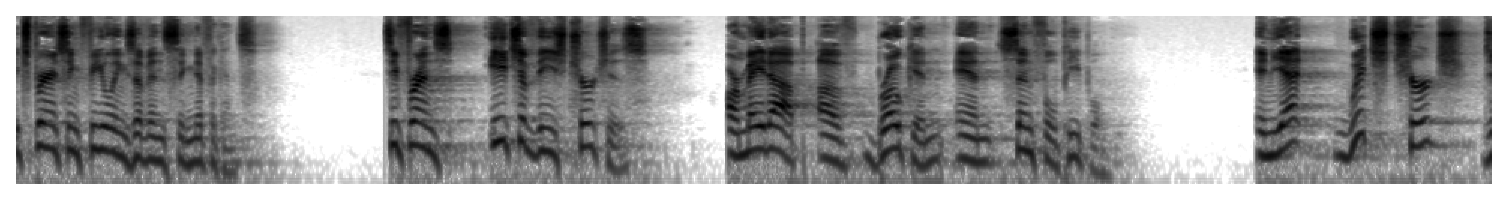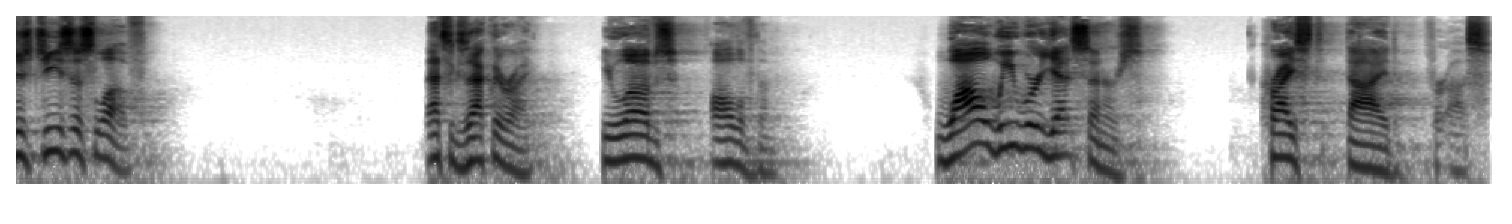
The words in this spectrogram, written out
experiencing feelings of insignificance. See, friends, each of these churches are made up of broken and sinful people. And yet, which church does Jesus love? That's exactly right. He loves all of them. While we were yet sinners, Christ died for us.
